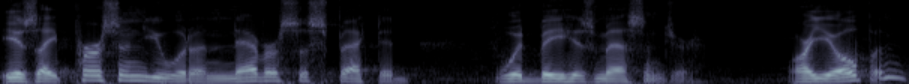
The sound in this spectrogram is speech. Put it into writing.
is a person you would have never suspected would be his messenger. Are you open?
